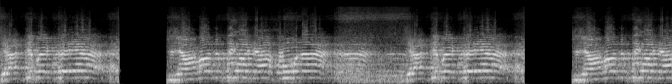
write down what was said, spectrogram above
ਜੱਜ ਬੈਠੇ ਆ। ਸਜ਼ਾਵਾਂ ਦਿੱਤੀਆਂ ਜਾ ਸਕੂਨ ਹੈ ਜੱਜ ਬੈਠੇ ਆ। ਸਜ਼ਾਵਾਂ ਦਿੱਤੀਆਂ ਜਾ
